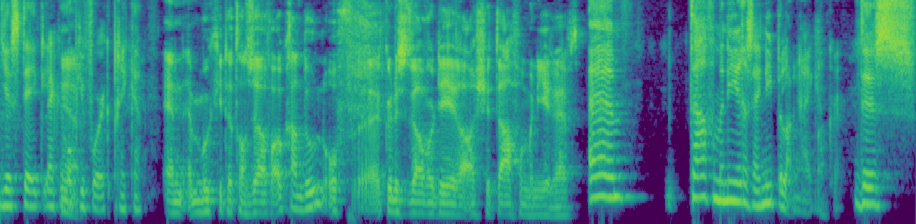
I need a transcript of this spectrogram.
je steak lekker Ja. op je vork prikken. En, en moet je dat dan zelf ook gaan doen? Of eh, kunnen ze het wel waarderen als je tafelmanieren hebt? Ehm, tafelmanieren zijn niet belangrijk. Dus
